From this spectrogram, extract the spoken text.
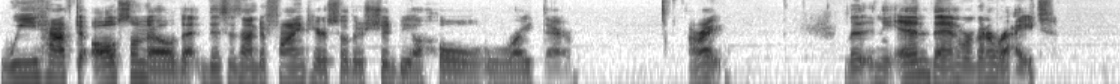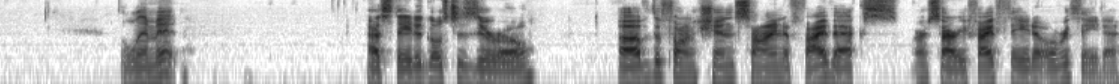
We have to also know that this is undefined here, so there should be a hole right there. All right. But in the end, then, we're going to write the limit as theta goes to 0 of the function sine of 5x, or sorry, 5 theta over theta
